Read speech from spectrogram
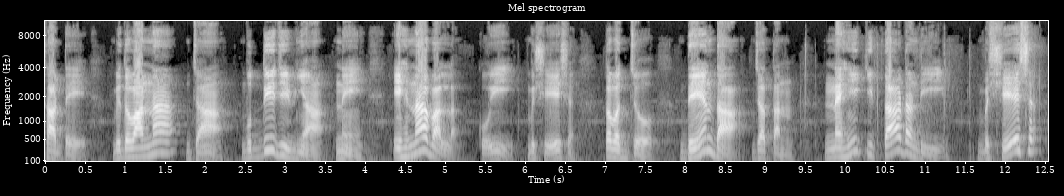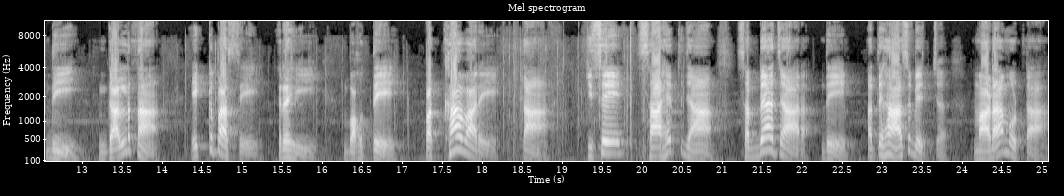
ਸਾਡੇ ਵਿਦਵਾਨਾਂ ਜਾਂ ਬੁੱਧੀਜੀਵੀਆਂ ਨੇ ਇਹਨਾਂ ਵੱਲ ਕੋਈ ਵਿਸ਼ੇਸ਼ ਤਵੱਜੋ ਦੇਣ ਦਾ ਯਤਨ ਨਹੀਂ ਕੀਤਾ ਡੰਡੀ। ਵਿਸ਼ੇਸ਼ ਦੀ ਗੱਲ ਤਾਂ ਇੱਕ ਪਾਸੇ ਰਹੀ, ਬਹੁਤੇ ਪੱਖਾਂ ਬਾਰੇ ਤਾਂ ਕਿਸੇ ਸਾਹਿਤ ਜਾਂ ਸੱਭਿਆਚਾਰ ਦੇ ਇਤਿਹਾਸ ਵਿੱਚ ਮਾੜਾ ਮੋਟਾ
